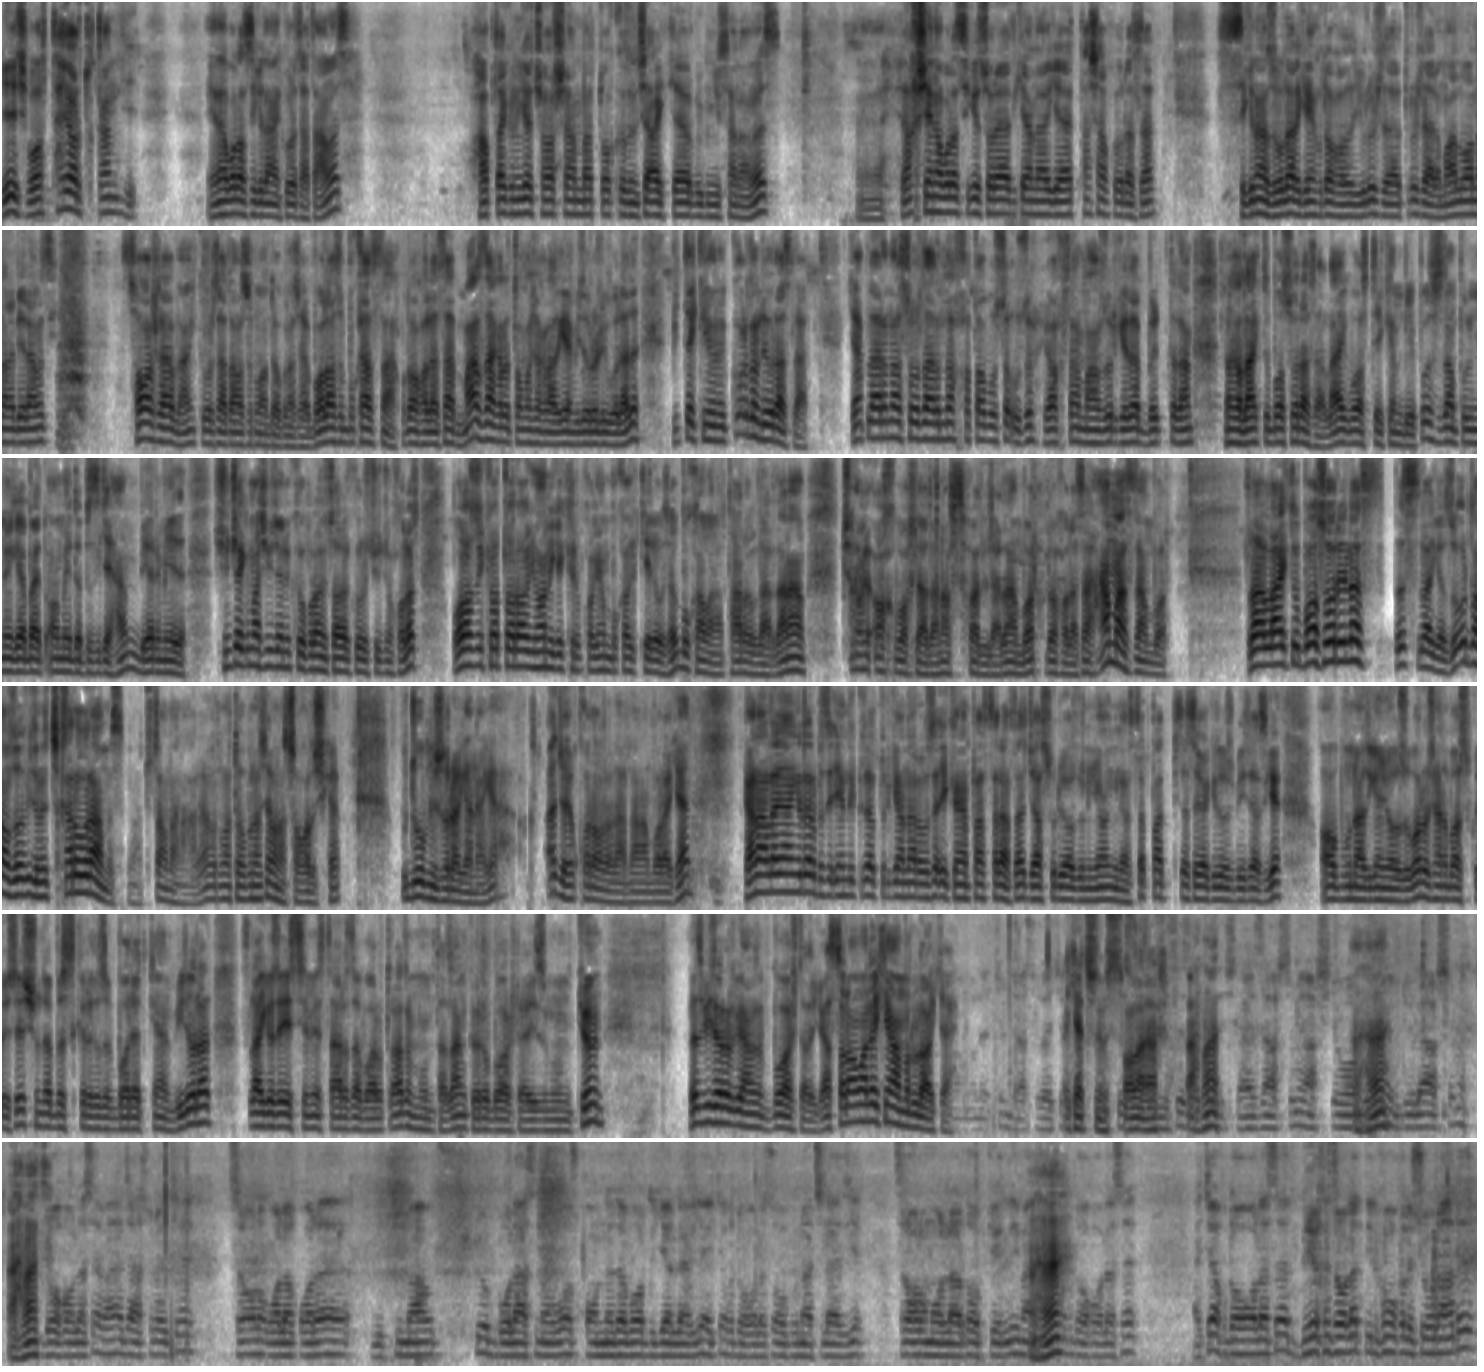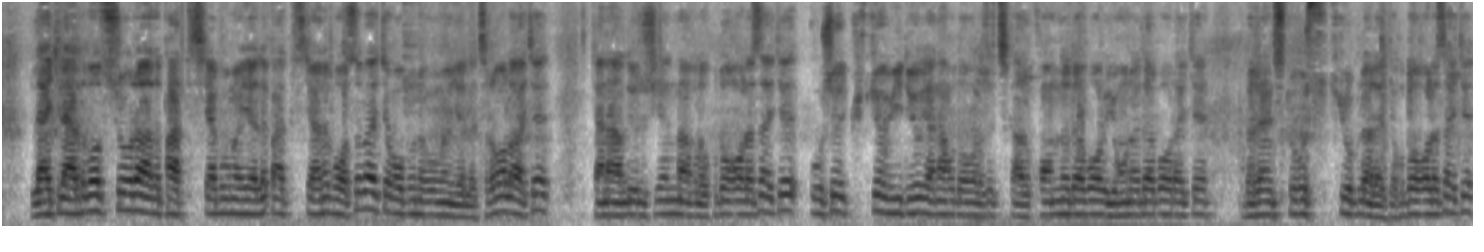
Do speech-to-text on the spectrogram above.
besh bosh tayyor tuqqan ena bola sigirlarni ko'rsatamiz. Hafta kuniga chorshanba to'qqizinchi oktyabr bugungi sanamiz. Yaxshi ena bola sigir so'rayotganlarga tashlab qo'yasizlar sigirlar zo'rlar ekan xudo xohlasa yurishlari turishlari ma'lumotlarni beramiz. Sog'inchlar bilan ko'rsatamiz hurmatli obunachilar bolasi buqasidan ah, xudo xohlasa mazza qilib tomosha qiladigan videorolik bo'ladi. Bitta kinoni ko'rdim deyaverasizlar gaplarimda so'zlarimda xato bo'lsa uzr yoqsa manzur kelsa bittadan shunaqa laykni bosaverasizlar layk bos tekin bepul sizdan pul megabayt olmaydi bizga ham bermaydi. Shunchaki mana shu videoni ko'proq insonlar ko'rishi uchun xolos bolasi kattaroq yoniga kirib qolgan buqa kerak bo'lsa buqa mana targ'illardan ham chiroyli oq boshlardan ham sifatlilardan bor. Xudo xohlasa hammasidan bor. Sizlar laykni bosaveringlar biz sizlarga zo'rdan zo'r videoni chiqaraveramiz. Tutamdan qarang hurmatli obunachilar mana sog'ilishga. Удобный so'raganlarga ajoyib qorovlalardan ham bor ekan. Kanalda yangilar bizni endi kuzatib turganlar bo'lsa ekran past tarafda jasur yozuvini yonginasida podpisasi yoki o'zbekchasiga obuna degan yozuv bor. O'shani bosib qo'ysangiz shunda biz kirgizib borayotgan videolar sizlarga o'zi sms tarzida borib turadi. Muntazam ko'rib borishlaringiz mumkin. Biz videolarni boshladik. Assalomu alaykum amirullo aka. Aka sog'lar yaxshi rahmat ishlaringiz yaxshimi yaxshi kelib videolar yaxshimi rahmat xudo xohlasa mana jasur aka chiroyli ola qora mickey ko'p bolasini ovoz qonida bor deganlarga aka xudo xohlasa obunachilaringizga chiroyli mollarni olib keldik. Mana xudo xohlasa aka xudo xohlasa bexijolat telefon qilishaveradi layklarni bosishaveradi. Podpiska bo'lmaganlar podpiskani bosib aka obuna bo'lmaganlar chiroyli aka kanalda yurishga nima qilib xudo xohlasa aka o'sha kutgan video yana xudo xohlasa chiqadi. Qonida bor yonida bor aka. Birinchi tug'ish suti ko'plar aka. Xudo xohlasa aka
